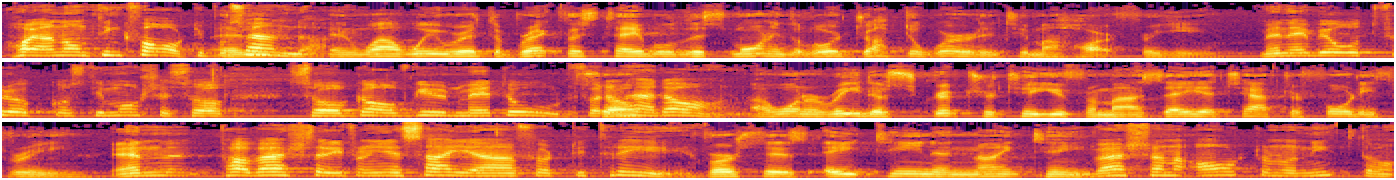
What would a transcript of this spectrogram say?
har jag någonting kvar till på söndag? and while we were at the breakfast table this morning, the Lord dropped a word into my heart for you. Men när vi åt frukost i morse så, så gav Gud mig ett ord för So den här dagen. I want to read a scripture to you from Isaiah chapter 43, En par verser ifrån Jesaja 43, verses 18 and 19. verserna 18 och 19.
